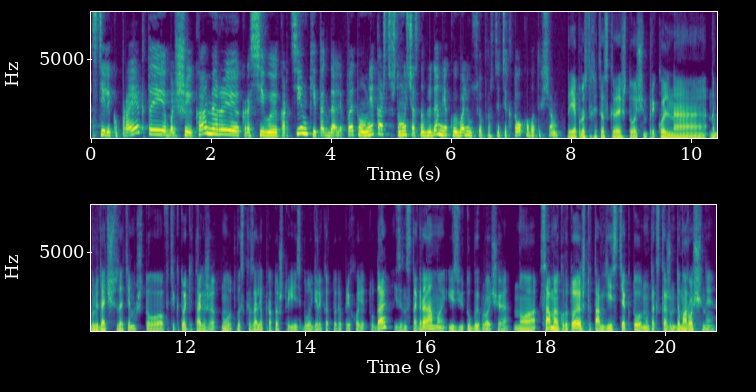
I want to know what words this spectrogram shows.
с телекопроекты, большие камеры, красивые картинки и так далее. Поэтому мне кажется, что мы сейчас наблюдаем некую эволюцию просто ТикТока, вот и все. Да я просто хотел сказать, что очень прикольно наблюдать еще за тем, что в ТикТоке также, ну вот вы сказали про то, что есть блогеры, которые приходят туда из Инстаграма, из Ютуба и прочее, но самое крутое, что там есть те, кто, ну так скажем, доморощенные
